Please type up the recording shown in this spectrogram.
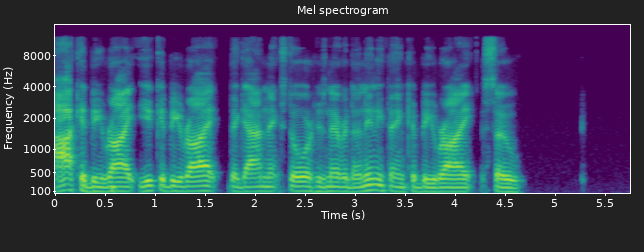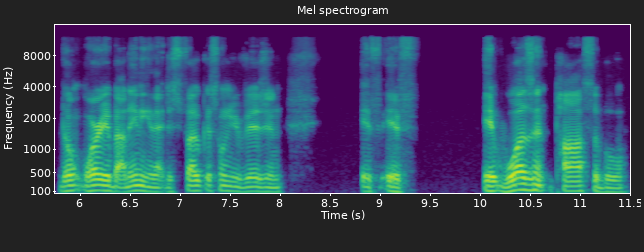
I could be right, you could be right, the guy next door who's never done anything could be right. So don't worry about any of that. Just focus on your vision. If if it wasn't possible,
